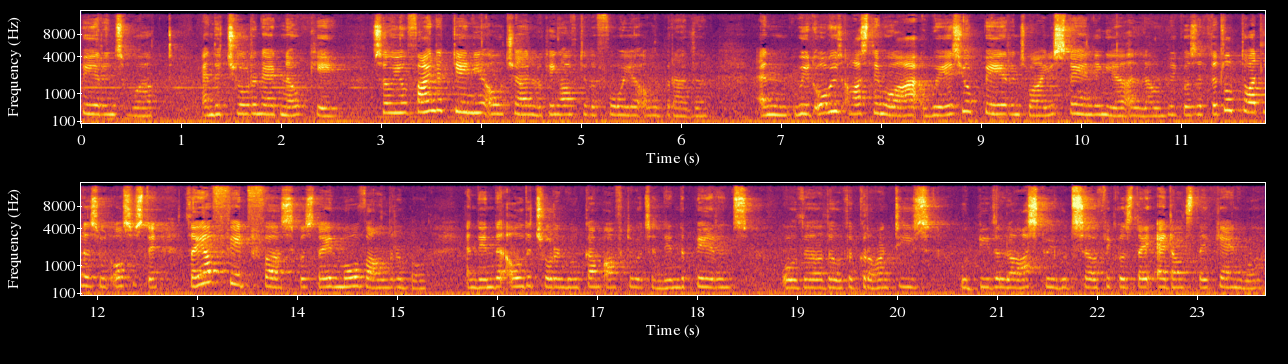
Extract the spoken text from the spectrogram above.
parents worked and the children had no care. So you'll find a 10 year old child looking after the 4 year old brother. And we'd always ask them, Why, Where's your parents? Why are you standing here alone? Because the little toddlers would also stay. They are fed first because they're more vulnerable. And then the older children will come afterwards, and then the parents or the, the, the grantees would be the last we would serve because they're adults, they can work.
